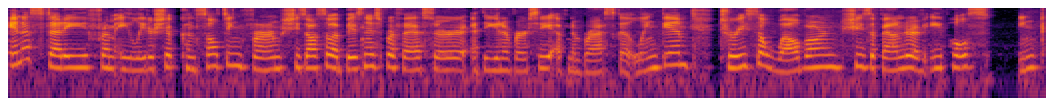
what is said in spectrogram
in a study from a leadership consulting firm, she's also a business professor at the University of Nebraska Lincoln. Teresa Welbourne, she's the founder of ePulse Inc.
